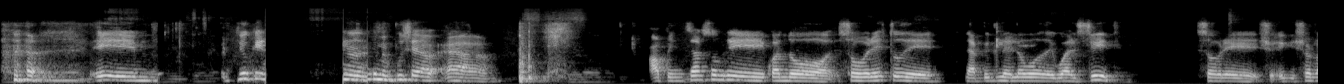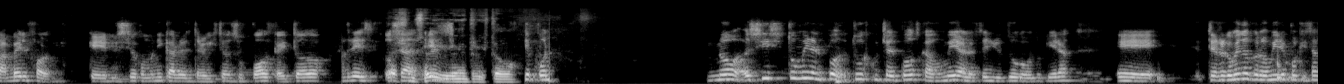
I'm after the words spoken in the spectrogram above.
eh, no, que me puse a, a, a pensar sobre cuando sobre esto de la película El Lobo de Wall Street, sobre Jo- Jordan Belfort, que Luisito Comunica lo entrevistó en su podcast y todo. Andrés, o Ah, sea, él que se entrevistado. pone... No, sí, sí, tú mira el tú escucha el podcast, o míralo, está en YouTube, como tú quieras. Eh, te recomiendo que lo mires porque está,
